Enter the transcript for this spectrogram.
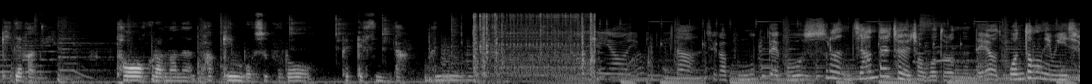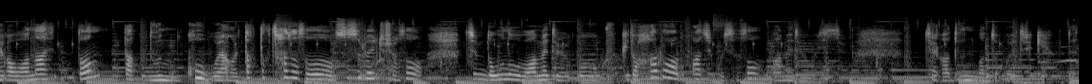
기대가 돼요. 더 그러면은 바뀐 모습으로 뵙겠습니다. 안녕. 제가 분목대고 수술한 지 한 달 차에 접어들었는데요. 원장님이 제가 원하던 딱 눈, 코 모양을 딱딱 찾아서 수술을 해주셔서 지금 너무너무 마음에 들고 붓기도 하루하루 빠지고 있어서 마음에 들고 있어요. 제가 눈 먼저 보여드릴게요. 눈. 눈.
